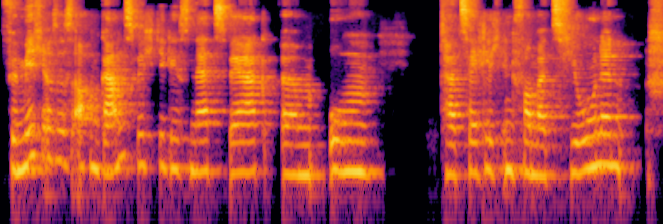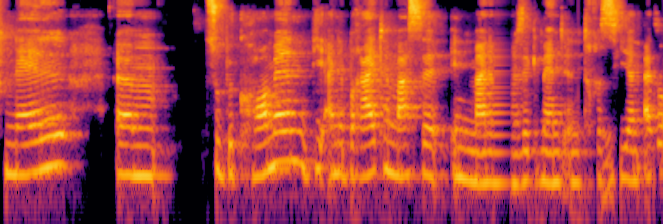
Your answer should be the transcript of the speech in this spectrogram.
Für mich ist es auch ein ganz wichtiges Netzwerk, ähm, um tatsächlich Informationen schnell ähm, zu bekommen, die eine breite Masse in meinem Segment interessieren. Mhm. Also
